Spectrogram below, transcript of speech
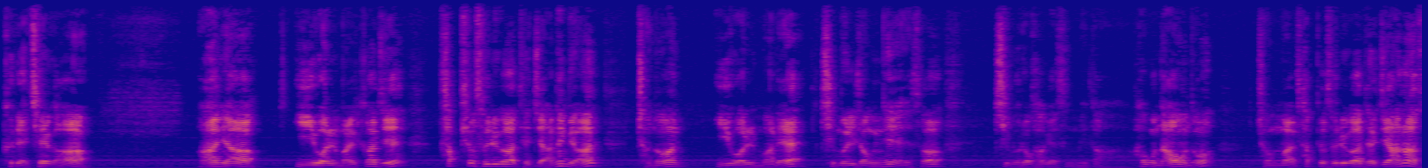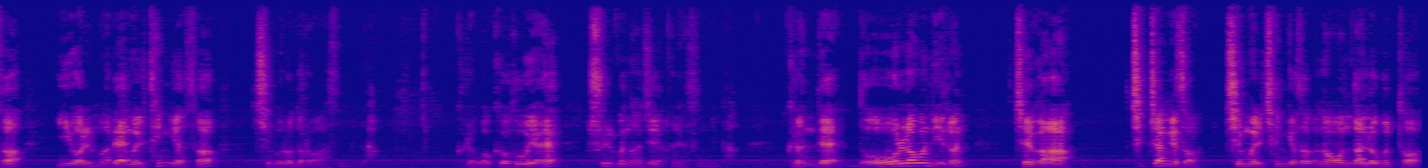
그래 제가 만약 2월 말까지 사표 수리가 되지 않으면 저는 2월 말에 짐을 정리해서 집으로 가겠습니다. 하고 나온 후 정말 사표 수리가 되지 않아서 2월 말에 짐을 챙겨서 집으로 돌아왔습니다. 그리고 그 후에 출근하지 않았습니다. 그런데 놀라운 일은 제가 직장에서 짐을 챙겨서 나온 날로부터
